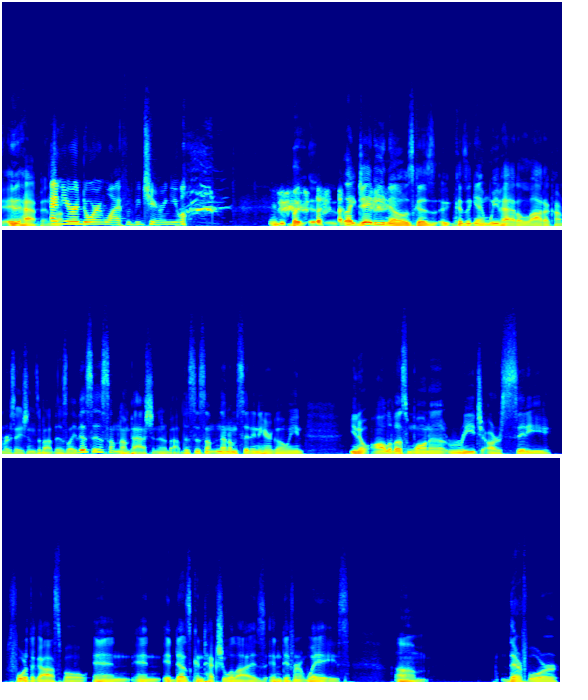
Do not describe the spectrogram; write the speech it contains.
it happens. and your adoring wife would be cheering you on. But uh, like JD knows because again we've had a lot of conversations about this. Like this is something I'm passionate about. This is something that I'm sitting here going you know all of us want to reach our city for the gospel and and it does contextualize in different ways. Um therefore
